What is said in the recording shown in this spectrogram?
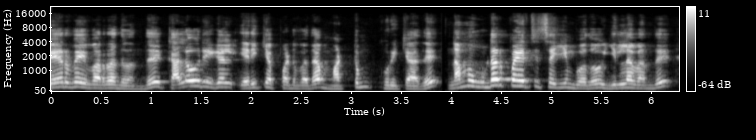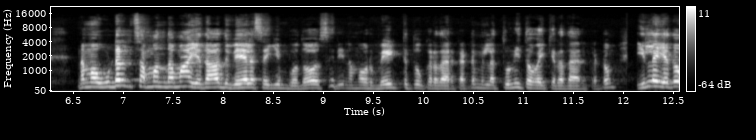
வேர்வை வர்றது வந்து கலோரிகள் எரிக்கப்படுவதை மட்டும் குறிக்காது. நம்ம உடற்பயிற்சி செய்யும் போதோ இல்ல வந்து நம்ம உடல் சம்பந்தமா ஏதாவது வேலை செய்யும் போதோ சரி நம்ம ஒரு வெயிட் தூக்குறதா இருக்கட்டும் இல்ல துணி துவைக்கிறதா இருக்கட்டும் இல்ல ஏதோ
